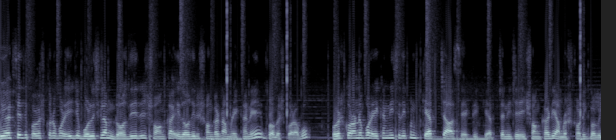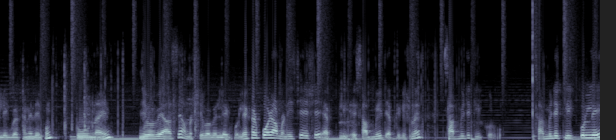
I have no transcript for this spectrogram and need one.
এই ওয়েবসাইটে প্রবেশ করার পর এই যে বলেছিলাম, দশ দিনের সংখ্যা, এই দশ দিনের সংখ্যাটা আমরা এখানে প্রবেশ করাবো। প্রবেশ করানোর পর এখানে নিচে দেখুন ক্যাপচা আছে একটি ক্যাপচা নিচে এই সংখ্যাটি, আমরা সঠিকভাবে লিখব এখানে, দেখুন টু নাইন যেভাবে আছে, আমরা সেভাবে লিখব। লেখার পরে আমরা নিচে এসে সাবমিট অ্যাপ্লিকেশনে সাবমিটে ক্লিক করব। সাবমিটে ক্লিক করলেই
